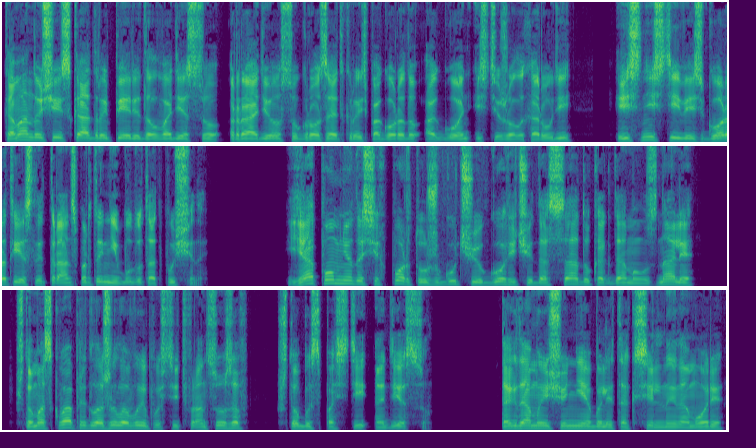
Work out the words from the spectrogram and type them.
Командующий эскадрой передал в Одессу радио с угрозой открыть по городу огонь из тяжелых орудий и снести весь город, если транспорты не будут отпущены. Я помню до сих пор ту жгучую горечь и досаду, когда мы узнали, что Москва предложила выпустить французов, чтобы спасти Одессу. Тогда мы еще не были так сильны на море,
